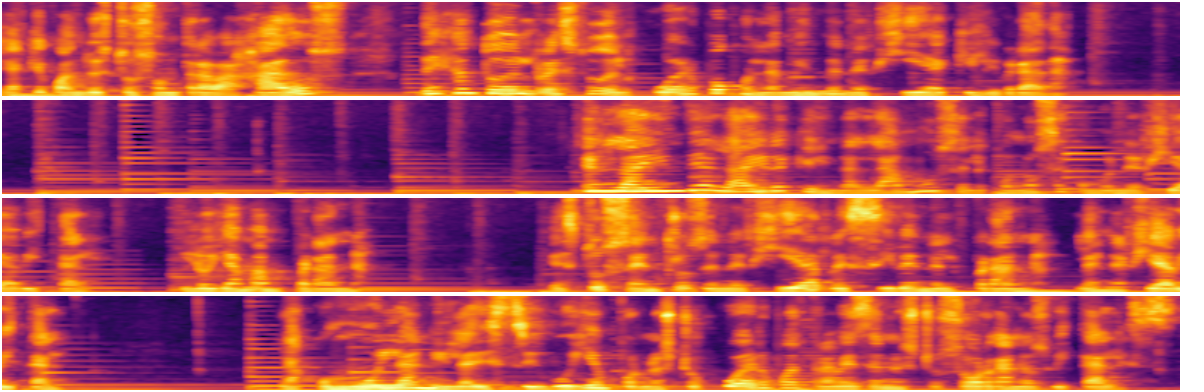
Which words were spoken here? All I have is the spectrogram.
ya que cuando estos son trabajados, dejan todo el resto del cuerpo con la misma energía equilibrada. En la India el aire que inhalamos se le conoce como energía vital y lo llaman prana. Estos centros de energía reciben el prana, la energía vital la acumulan y la distribuyen por nuestro cuerpo a través de nuestros órganos vitales,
